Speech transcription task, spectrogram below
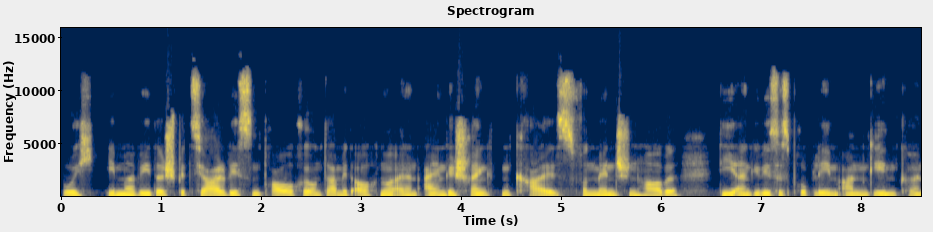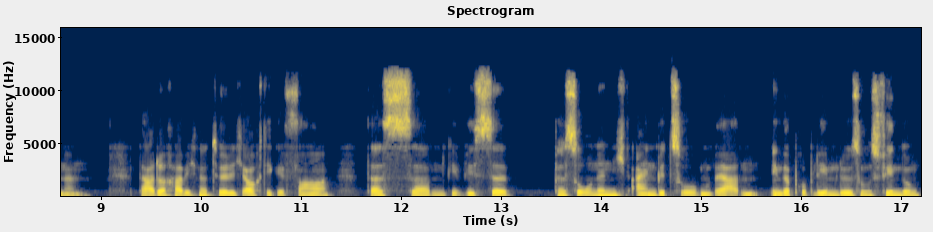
wo ich immer wieder Spezialwissen brauche und damit auch nur einen eingeschränkten Kreis von Menschen habe, die ein gewisses Problem angehen können. Dadurch habe ich natürlich auch die Gefahr, dass ähm, gewisse Personen nicht einbezogen werden in der Problemlösungsfindung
